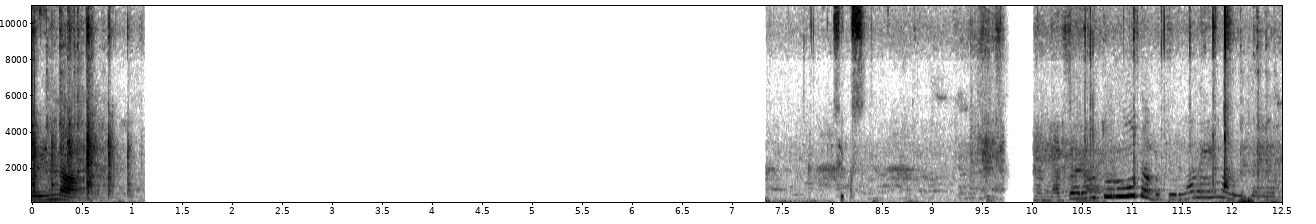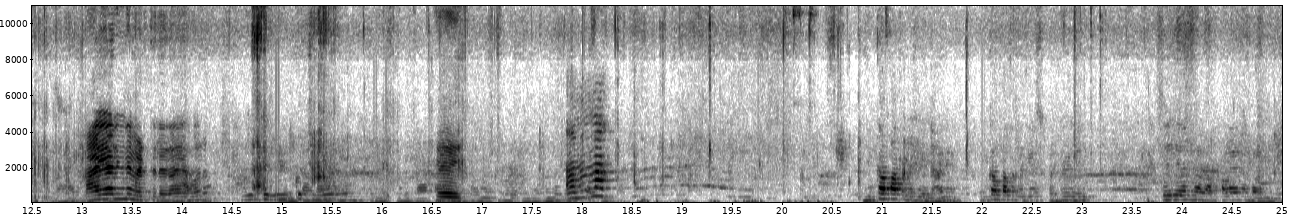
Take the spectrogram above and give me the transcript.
పోయిందా? సిక్స్. పెరుగుతురు తగ్గుతురు ఏం అడుగుతలేదు ఆయాలనే పెడతలేరా ఎవరు? ఇంకా పక్కన ఇంకా పక్కన చేయాలి అప్పలైనా బాగుంది.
